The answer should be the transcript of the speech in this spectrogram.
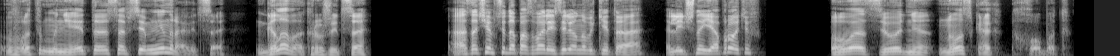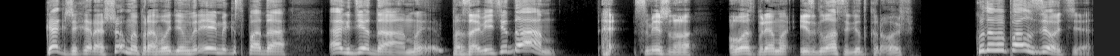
Вот мне это совсем не нравится. Голова кружится. А зачем сюда позвали зеленого кита? Лично я против. У вас сегодня нос как хобот. Как же хорошо мы проводим время, господа. А где дамы? Позовите дам. Смешно. У вас прямо из глаз идет кровь. Куда вы ползете?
